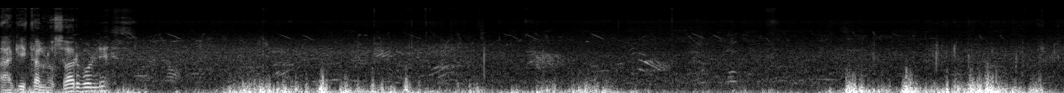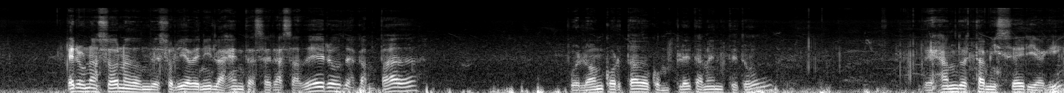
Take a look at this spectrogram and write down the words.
Aquí están los árboles. Era una zona donde solía venir la gente a hacer asaderos, de acampada. Pues lo han cortado completamente todo, dejando esta miseria aquí.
